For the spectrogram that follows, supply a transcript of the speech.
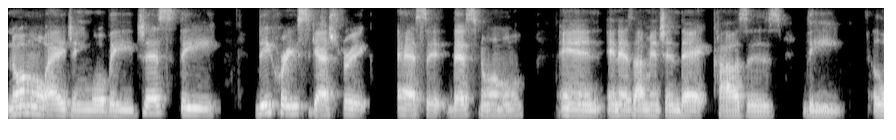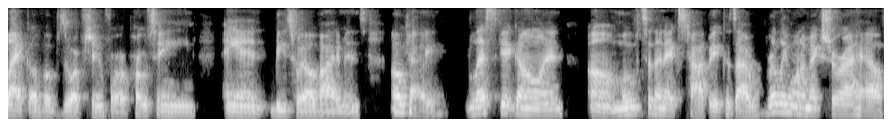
Normal aging will be just the decreased gastric acid that's normal and and as i mentioned that causes the lack of absorption for protein and B12 vitamins. Okay, let's get going. Um, move to the next topic because I really want to make sure I have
